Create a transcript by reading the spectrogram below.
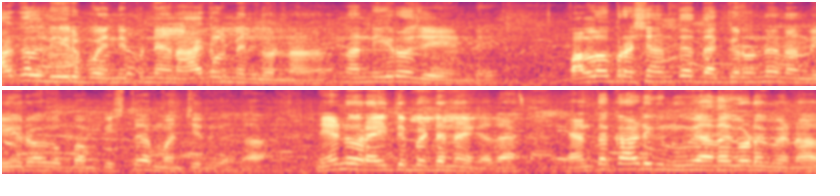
ఆకలి తీరిపోయింది. ఇప్పుడు నేను ఆకలి మీద ఉన్నాను. నన్ను హీరో చేయండి. పల్లవ ప్రశాంతే దగ్గరుండి నన్ను హీరోగా పంపిస్తే మంచిది కదా. నేను రైతు బిడ్డనే కదా. ఎంతకాడికి నువ్వు ఎదగడమేనా?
